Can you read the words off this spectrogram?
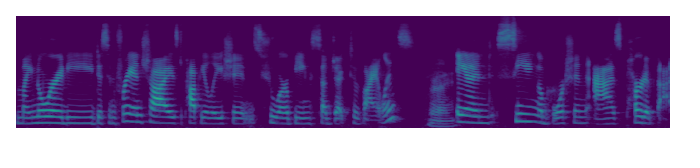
minority, disenfranchised populations who are being subject to violence. Right. And seeing abortion as part of that,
